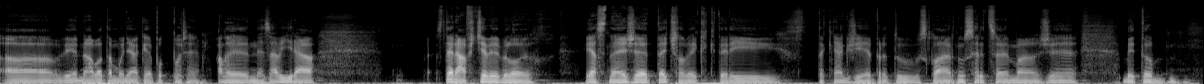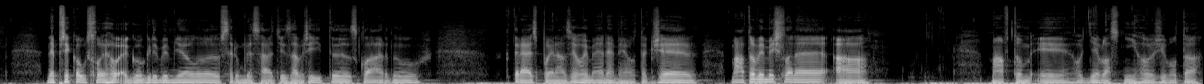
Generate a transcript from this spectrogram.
a vyjednávat tam o nějaké podpoře. Ale nezavírá. Z té návštěvy bylo jasné, že to je člověk, který tak nějak žije pro tu sklárnu srdcem a že by to nepřekouslo jeho ego, kdyby měl v 70 zavřít sklárnu, která je spojená s jeho jménem. Jo. Takže má to vymyšlené a má v tom i hodně vlastního života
